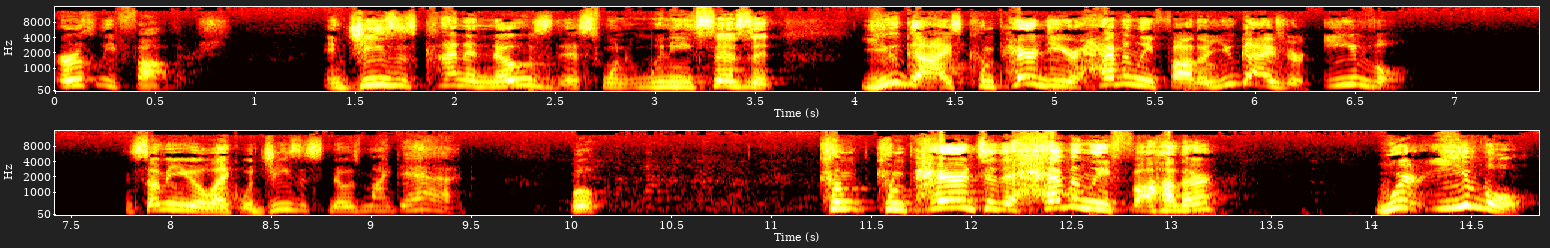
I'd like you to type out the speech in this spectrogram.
earthly fathers. And Jesus kind of knows this when, when he says that you guys, compared to your Heavenly Father, you guys are evil. And some of you are like, well, Jesus knows my dad. Well, com- compared to the Heavenly Father, we're evil.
